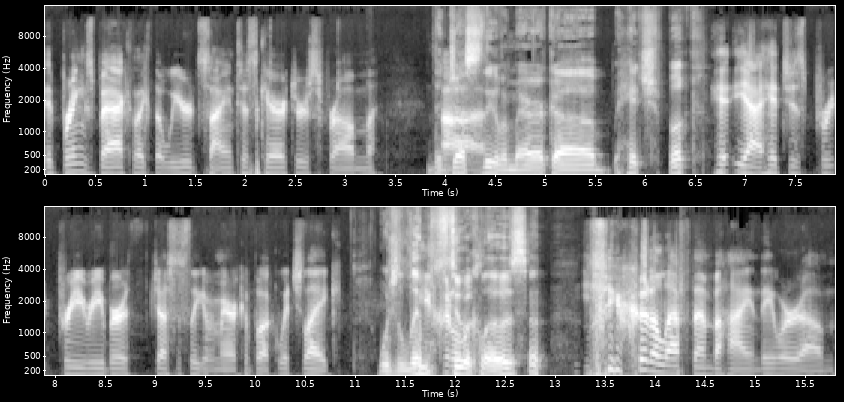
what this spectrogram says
it brings back like the weird scientist characters from The Uh, Justice League of America Hitch book, Hit, yeah, Hitch's pre pre rebirth Justice League of America book, which like which limps to a close. you could have left them behind. They were um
